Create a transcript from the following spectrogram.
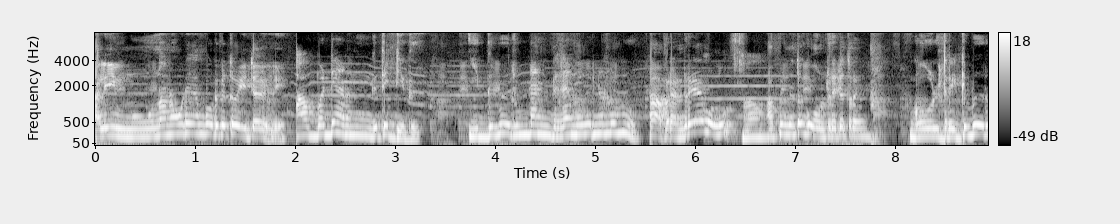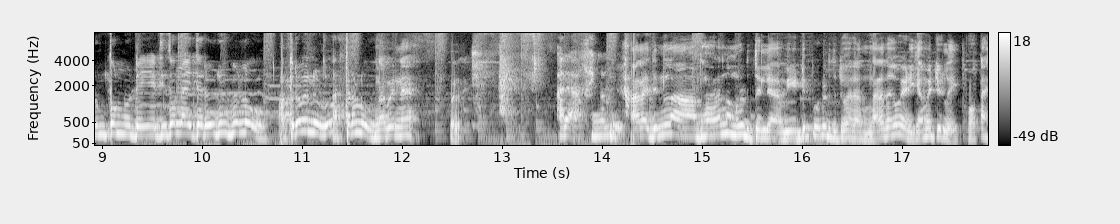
അല്ല ഈ മൂന്നെണ്ണം കൂടി ഞാൻ കൊടുക്കത്ത് വെയിറ്റ് ആവില്ലേ? അവിടെയാണ് നിങ്ങൾക്ക് തെറ്റിയത്. ഇത് വെറും രണ്ടരാന്ന് വരുന്നുള്ളൂ ആ അപ്പൊ രണ്ടര ഞാൻ പോകുള്ളൂ ആ. അപ്പൊ ഇന്നത്തെ ഗോൾഡ് റേറ്റ് എത്രയാണ് ഗോൾഡ് റേറ്റ് വെറും തൊണ്ണൂറ്റയ്യായിരത്തി തൊള്ളായിരത്തി അറുപത് രൂപയുള്ളൂ അത്ര വരുന്നുള്ളൂ? അത്രേ ഉള്ളൂ. എന്നാ പിന്നെ. അല്ല നിങ്ങൾ അല്ല ഇതിനുള്ള ആധാരം നമ്മൾ എടുത്തില്ല വീട്ടിൽ പോയിട്ട് എടുത്തിട്ട് വരാം. എന്നാലും അതൊക്കെ മേടിക്കാൻ പറ്റുള്ളൂ. പോട്ടെ.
